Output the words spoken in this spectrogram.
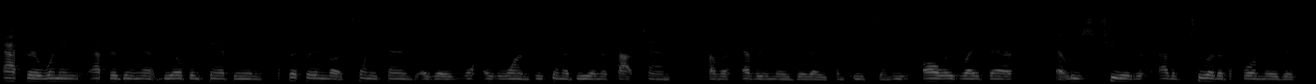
after winning after being a, the Open champion, especially in the 2010s as a as one who's going to be in the top 10 of every major that he competes in. He's always right there, at least two of the out of two out of the four majors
